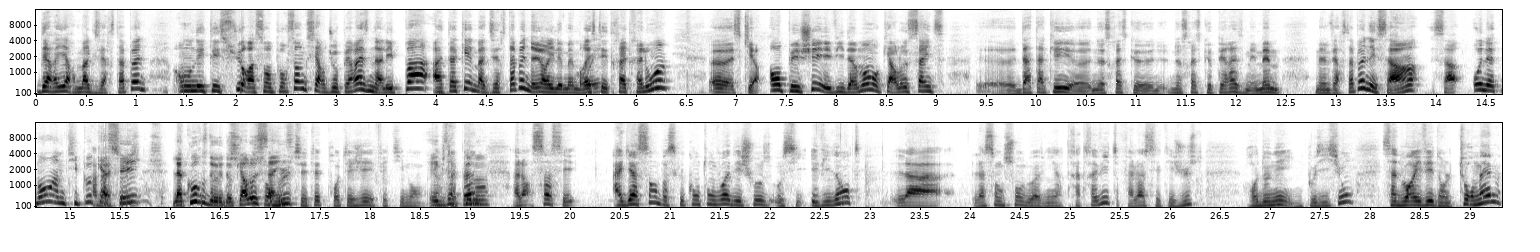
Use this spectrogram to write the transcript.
derrière Max Verstappen. On était sûr à 100% que Sergio Pérez n'allait pas attaquer Max Verstappen. D'ailleurs, il est même resté très très loin, euh, ce qui a empêché évidemment Carlos Sainz euh, d'attaquer, euh, ne serait-ce que, ne serait que Perez, mais même, même Verstappen. Et ça a, ça a honnêtement un petit peu Ah bah, cassé la course de, de Carlos Son Sainz. but, c'était de protéger effectivement Verstappen. Alors ça, c'est agaçant parce que quand on voit des choses aussi évidentes, la, la sanction doit venir très très vite. Enfin là, c'était juste redonner une position. Ça doit arriver dans le tour même.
